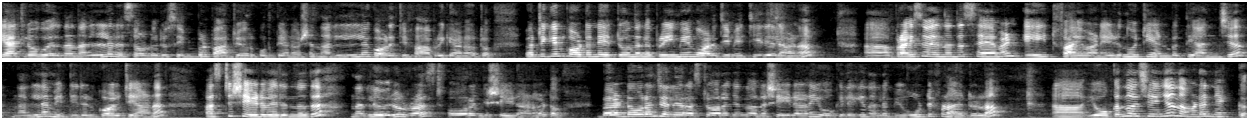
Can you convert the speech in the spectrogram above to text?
കാറ്റലോഗ് വരുന്നത് നല്ല രസമുള്ള ഒരു സിമ്പിൾ പാർട്ടി വെയർ കുർത്തിയാണ്. പക്ഷെ നല്ല ക്വാളിറ്റി ഫാബ്രിക് ആണ് കേട്ടോ. വെർട്ടിക്കൻ കോട്ടന്റെ ഏറ്റവും നല്ല പ്രീമിയം ക്വാളിറ്റി മെറ്റീരിയൽ ആണ്. പ്രൈസ് വരുന്നത് സെവൻ എയ്റ്റ് ഫൈവ് ആണ്. എഴുന്നൂറ്റി എൺപത്തി അഞ്ച് നല്ല മെറ്റീരിയൽ ക്വാളിറ്റി ആണ്. ഫസ്റ്റ് ഷെയ്ഡ് വരുന്നത് നല്ലൊരു റസ്റ്റ് ഓറഞ്ച് ഷെയ്ഡാണ് കേട്ടോ. ബേൺഡ് ഓറഞ്ച് അല്ലെ റെസ്റ്റ് ഓറഞ്ച് എന്ന് പറഞ്ഞ ഷെയ്ഡാണ് യോക്കിലേക്ക് നല്ല ബ്യൂട്ടിഫുൾ ആയിട്ടുള്ള യോക്ക് എന്ന് വെച്ച് കഴിഞ്ഞാൽ നമ്മുടെ നെക്ക്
